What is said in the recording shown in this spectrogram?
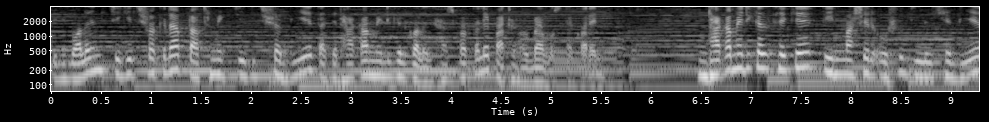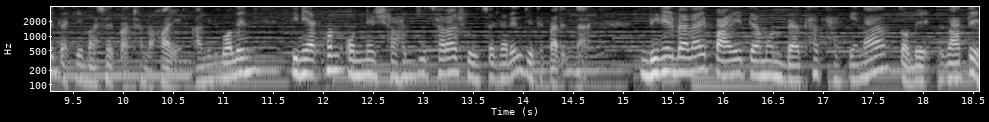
তিনি বলেন, চিকিৎসকেরা প্রাথমিক চিকিৎসা দিয়ে তাকে ঢাকা মেডিকেল কলেজ হাসপাতালে পাঠানোর ব্যবস্থা করেন। ঢাকা মেডিকেল থেকে তিন মাসের ওষুধ লিখে দিয়ে তাকে বাসায় পাঠানো হয়। আমির বলেন, তিনি এখন অন্যের সাহায্য ছাড়া শৌচাগারেও যেতে পারেন না। দিনের বেলায় পায়ে তেমন ব্যথা থাকে না, তবে রাতে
